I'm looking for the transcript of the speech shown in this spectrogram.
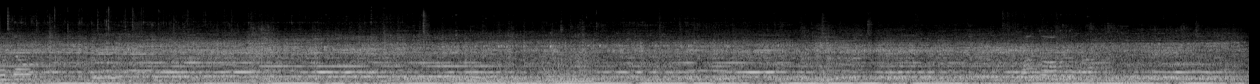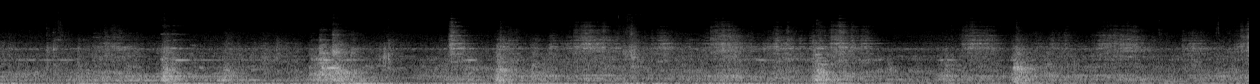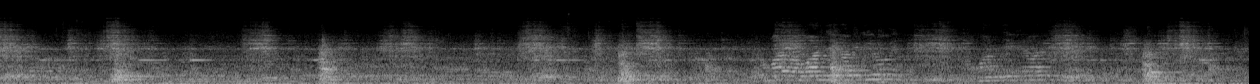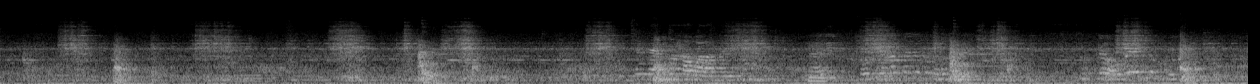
我都 video मान देखने वाले पीछे टेम्पर लगा रहा भाई अरे, सोचे ना पहले तो बहुत है। तू क्या हो गया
